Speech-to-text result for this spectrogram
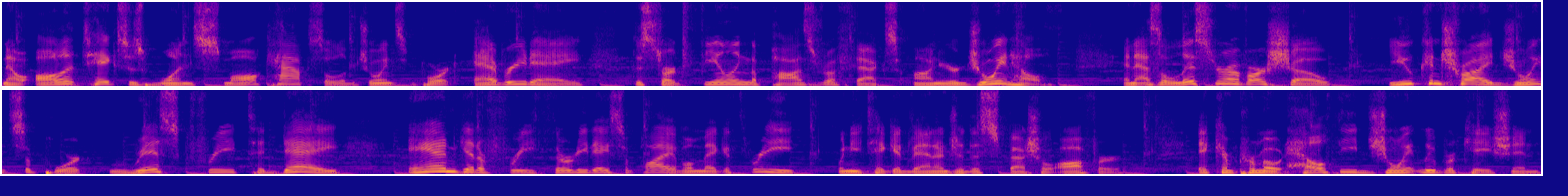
Now, all it takes is one small capsule of joint support every day to start feeling the positive effects on your joint health. And as a listener of our show, you can try joint support risk free today and get a free 30 day supply of omega 3 when you take advantage of this special offer. It can promote healthy joint lubrication,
